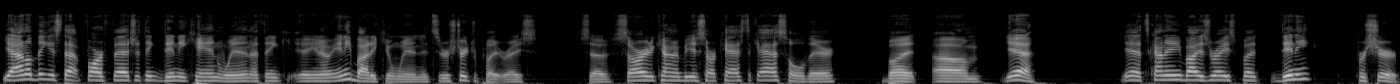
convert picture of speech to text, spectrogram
yeah, I don't think it's that far fetched. I think Denny can win. I think uh, you know anybody can win. It's a restrictor plate race. So sorry to kind of be a sarcastic asshole there, but um, yeah, yeah, it's kind of anybody's race. But Denny, for sure,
